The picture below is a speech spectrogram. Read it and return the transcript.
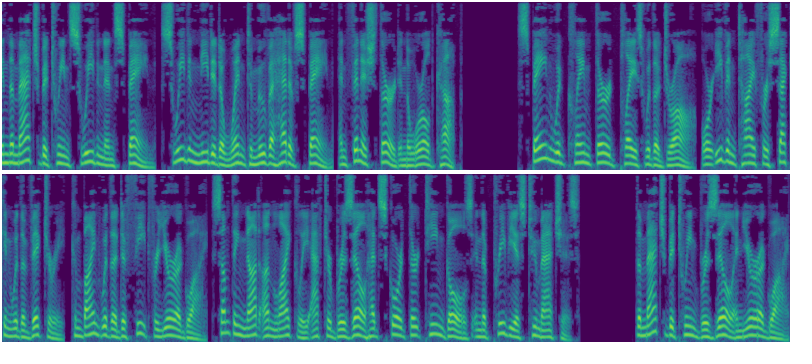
In the match between Sweden and Spain, Sweden needed a win to move ahead of Spain, and finish third in the World Cup. Spain would claim third place with a draw, or even tie for second with a victory, combined with a defeat for Uruguay, something not unlikely after Brazil had scored 13 goals in the previous two matches. The match between Brazil and Uruguay,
